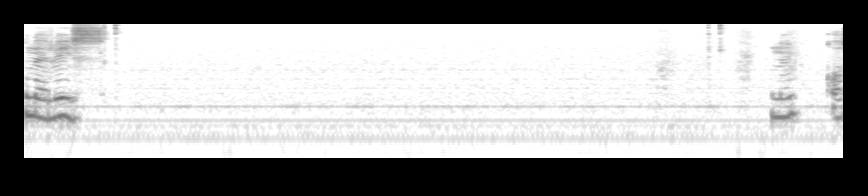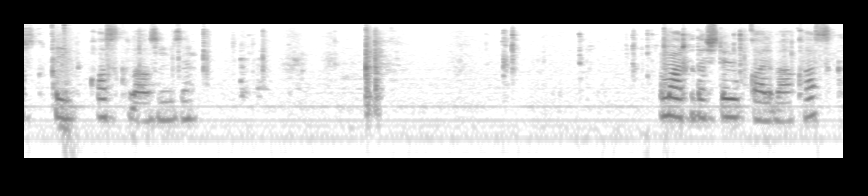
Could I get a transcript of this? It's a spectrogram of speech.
Bu ne reis? Ne? Kask değil. Kask lazım bize. Ama arkadaşta yok galiba kask.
